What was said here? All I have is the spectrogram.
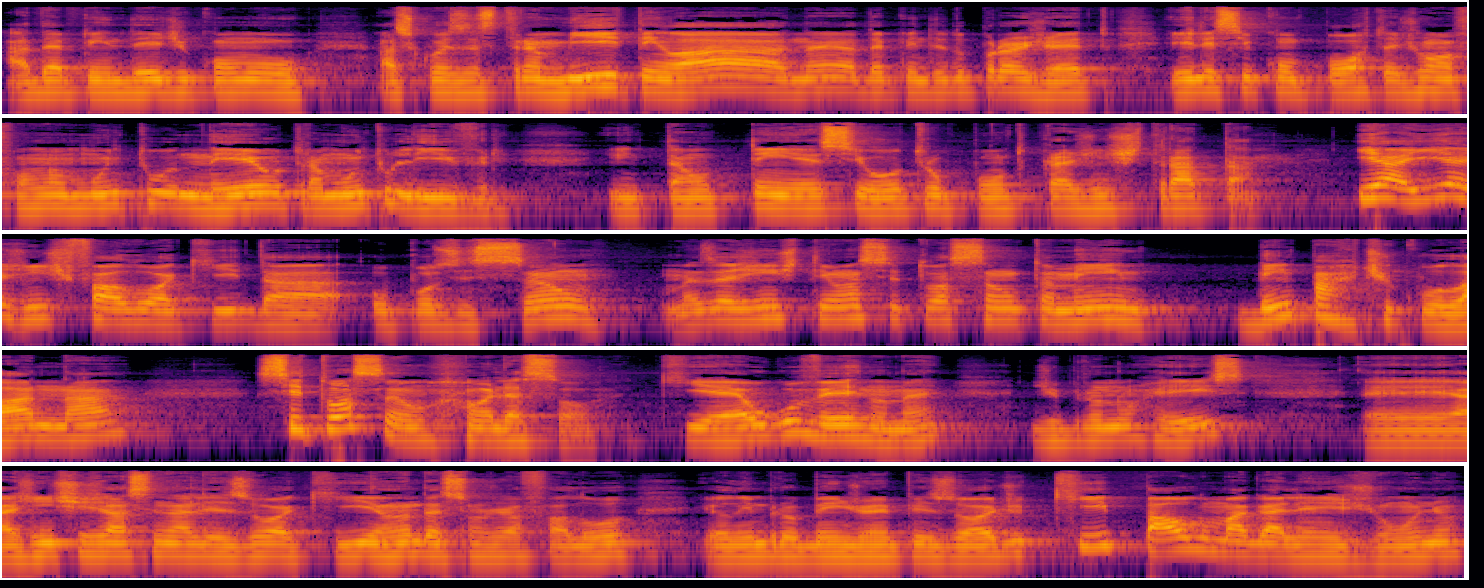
a depender de como as coisas tramitem lá, né, a depender do projeto, ele se comporta de uma forma muito neutra, muito livre. Então tem esse outro ponto para a gente tratar. E aí a gente falou aqui da oposição, mas a gente tem uma situação também bem particular na situação, olha só, que é o governo, né, de Bruno Reis. É, a gente já sinalizou aqui, Anderson já falou, eu lembro bem de um episódio, que Paulo Magalhães Júnior,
